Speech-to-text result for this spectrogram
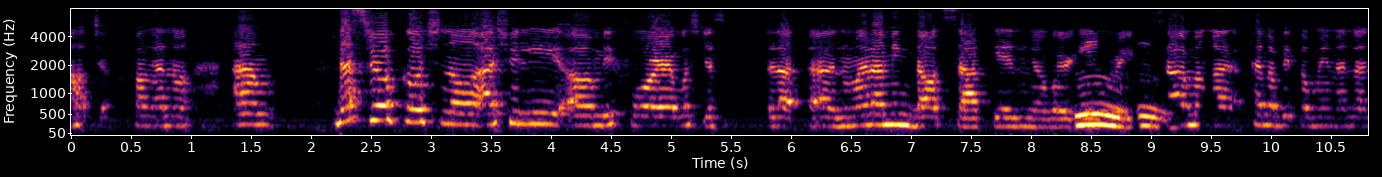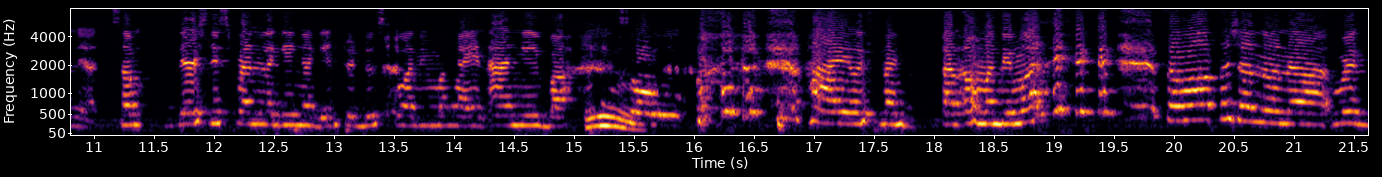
Oh. Pang ano. Um, that's true, coach, no. Actually, um, before, it was just a lot, ano, maraming doubts sa akin nga wherein Mm, right, mm. sa mga kanabito may nananya. Some, there's this friend lagi nga introduce ko ano yung mga inani ba. Hmm. So, hi, if nag tanaw man di man. so mga to siya no na murag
